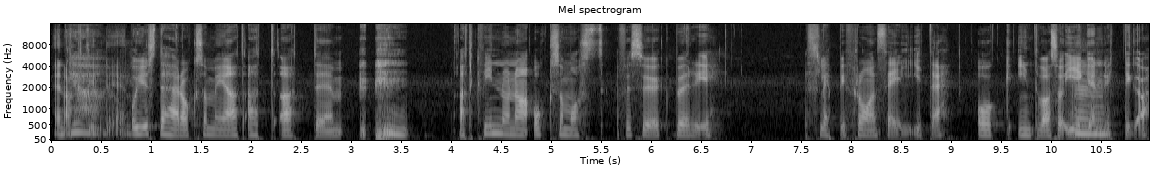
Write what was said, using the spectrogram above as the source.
en aktiv del. Och just det här också med att, att, att, ehm, att kvinnorna också måste försöka börja släppa ifrån sig lite och inte vara så Mm. egennyttiga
